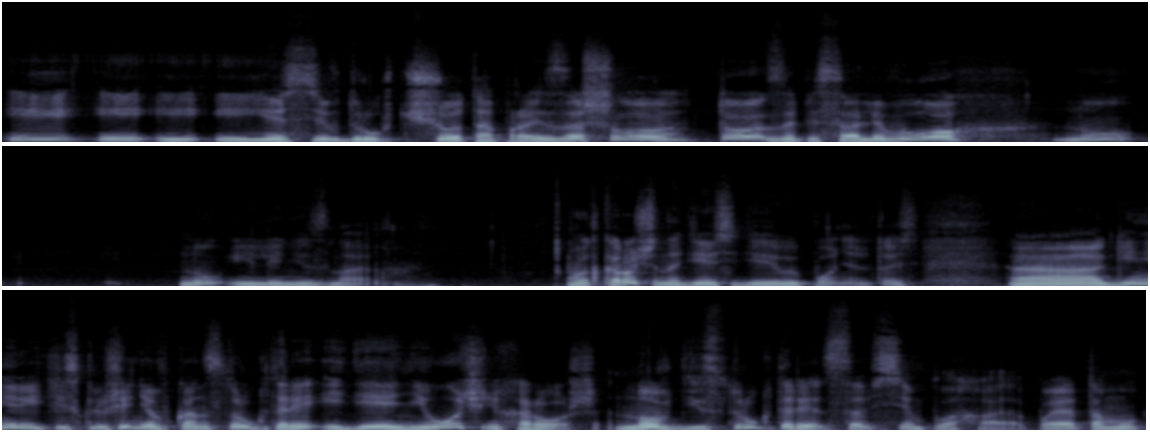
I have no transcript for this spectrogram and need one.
И, и, и, и если вдруг что-то произошло, то записали в лог, ну, ну или не знаю. Вот, короче, надеюсь, идею вы поняли. То есть, э, генерить исключение в конструкторе идея не очень хорошая, но в деструкторе совсем плохая. Поэтому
